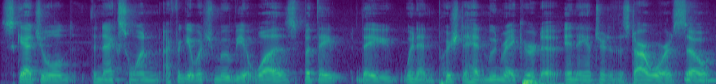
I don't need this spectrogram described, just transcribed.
scheduled the next one. I forget which movie it was, but they they went ahead and pushed ahead Moonraker to in answer to the Star Wars. So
